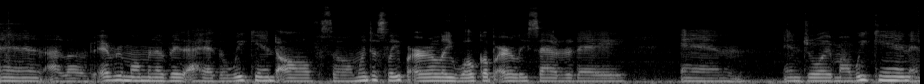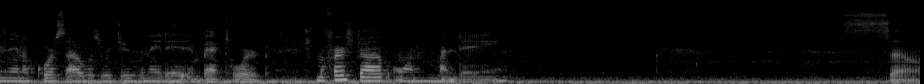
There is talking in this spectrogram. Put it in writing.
and I loved every moment of it. I had the weekend off, so I went to sleep early, woke up early Saturday, and enjoyed my weekend. And then, of course, I was rejuvenated and back to work. My first job on Monday. So,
